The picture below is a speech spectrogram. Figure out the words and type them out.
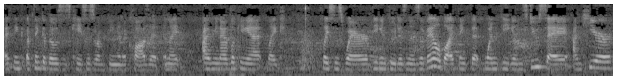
I think I think of those as cases of being in a closet, and I I mean I'm looking at like places where vegan food isn't as available. I think that when vegans do say I'm here,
